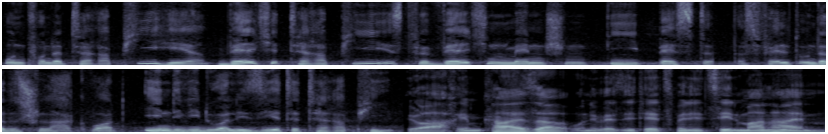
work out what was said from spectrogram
Und von der Therapie her, welche Therapie ist für welchen Menschen die beste? Das fällt unter das Schlagwort individualisierte Therapie. Joachim Kaiser, Universitätsmedizin Mannheim.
